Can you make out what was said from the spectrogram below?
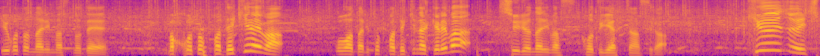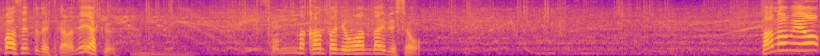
いうことになりますので、まあ、ここ突破できれば大当たり突破できなければ終了になります。コートギアスチャンスが。91%ですからね約。そんな簡単に終わんないでしょう頼むよ。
